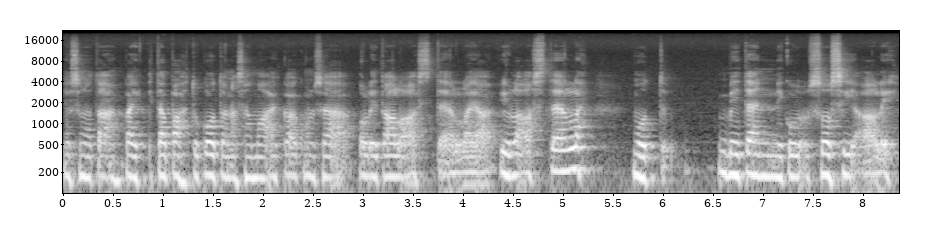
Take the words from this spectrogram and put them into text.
jos sanotaan, kaikki tapahtui kotona samaan aikaan, kun sä olit ala-asteella ja yläasteella, mutta miten niin kuin, sosiaali,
